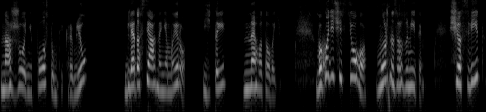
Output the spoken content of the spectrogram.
на жодні постумки Кремлю для досягнення миру йти не готовий. Виходячи з цього, можна зрозуміти, що світ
